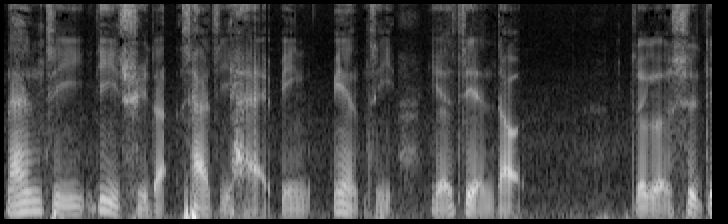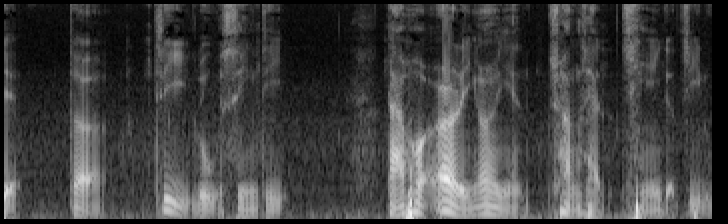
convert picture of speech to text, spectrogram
南极地区的夏季海冰面积也减到这个世界的纪录新低，打破二零二年创下的前一个纪录。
